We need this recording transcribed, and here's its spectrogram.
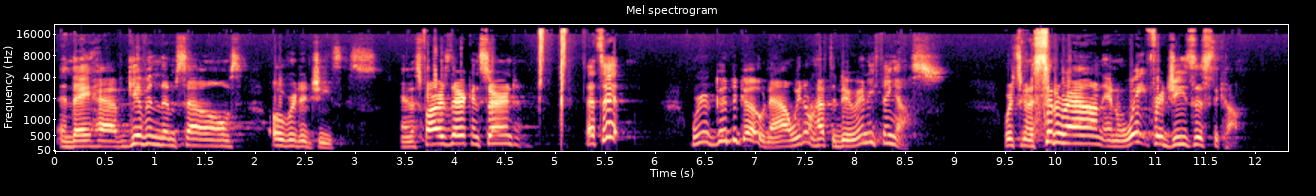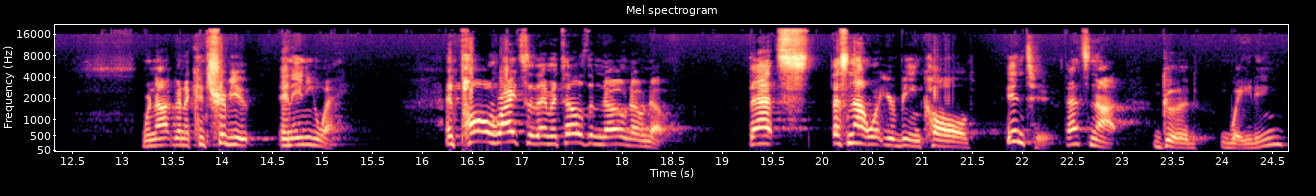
and they have given themselves over to Jesus. And as far as they're concerned, that's it. We're good to go now. We don't have to do anything else. We're just going to sit around and wait for Jesus to come. We're not going to contribute in any way. And Paul writes to them and tells them, no, no, no. That's, that's not what you're being called into. That's not good waiting.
